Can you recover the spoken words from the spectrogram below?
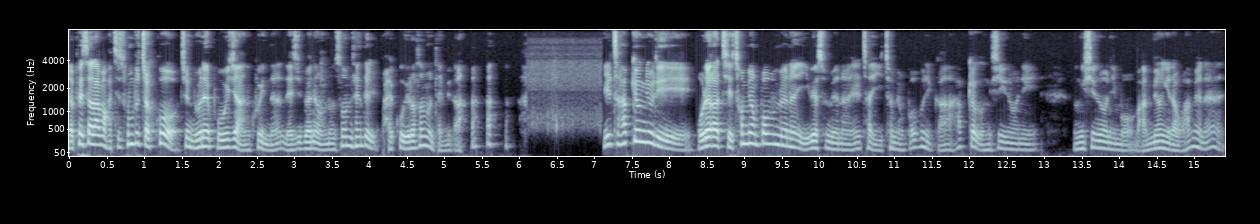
옆에 사람과 같이 손 붙잡고 지금 눈에 보이지 않고 있는 내 주변에 없는 수험생들 밟고 일어서면 됩니다 1차 합격률이 올해같이 1000명 뽑으면은 2배수면은 1차 2000명 뽑으니까 합격 응시인원이 응시인원이 뭐 만 명이라고 하면은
